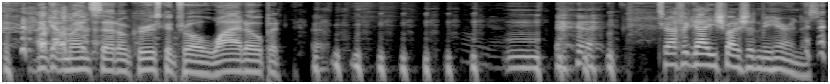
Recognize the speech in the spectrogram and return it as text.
I got mine set on cruise control, wide open. Mm. Traffic guy, you probably shouldn't be hearing this.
